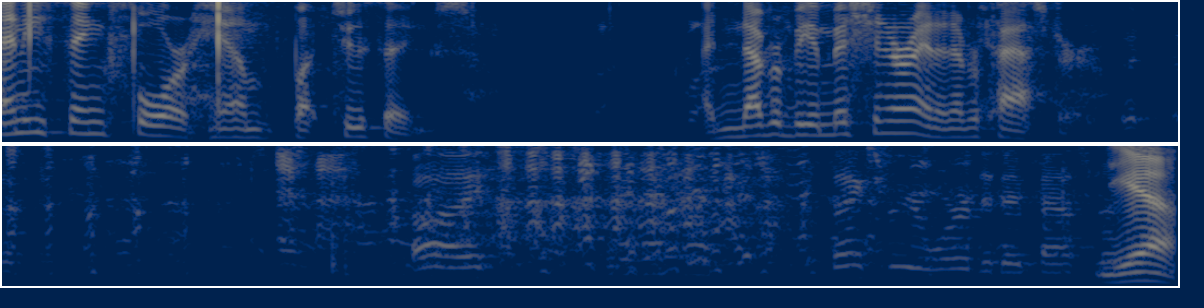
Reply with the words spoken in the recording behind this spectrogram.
anything for him but two things. I'd never be a missionary and I'd never pastor. Hi. Thanks for your word today, Pastor. Yeah.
